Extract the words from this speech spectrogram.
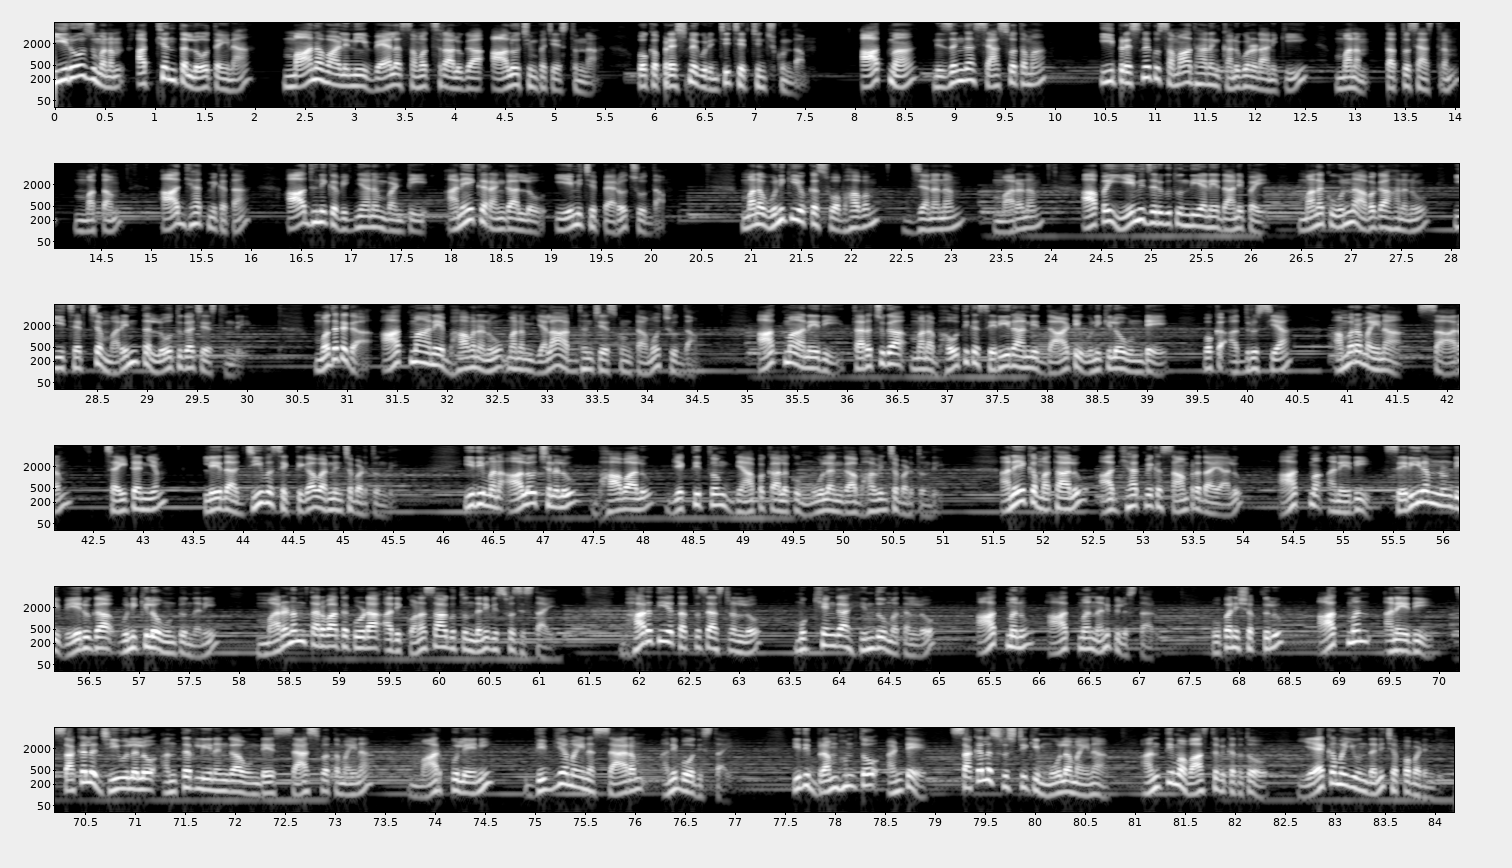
ఈరోజు మనం అత్యంత లోతైన మానవాళిని వేల సంవత్సరాలుగా ఆలోచింపచేస్తున్న ఒక ప్రశ్న గురించి చర్చించుకుందాం. ఆత్మ నిజంగా శాశ్వతమా? ఈ ప్రశ్నకు సమాధానం కనుగొనడానికి మనం తత్వశాస్త్రం మతం ఆధ్యాత్మికత ఆధునిక విజ్ఞానం వంటి అనేక రంగాల్లో ఏమి చెప్పారో చూద్దాం. మన ఉనికి యొక్క స్వభావం జననం మరణం ఆపై ఏమి జరుగుతుంది అనే దానిపై మనకు ఉన్న అవగాహనను ఈ చర్చ మరింత లోతుగా చేస్తుంది. మొదటగా ఆత్మ అనే భావనను మనం ఎలా అర్థం చేసుకుంటామో చూద్దాం. ఆత్మ అనేది తరచుగా మన భౌతిక శరీరాన్ని దాటి ఉనికిలో ఉండే ఒక అదృశ్య అమరమైన సారం చైతన్యం లేదా జీవశక్తిగా వర్ణించబడుతుంది. ఇది మన ఆలోచనలు భావాలు వ్యక్తిత్వం జ్ఞాపకాలకు మూలంగా భావించబడుతుంది. అనేక మతాలు ఆధ్యాత్మిక సాంప్రదాయాలు ఆత్మ అనేది శరీరం నుండి వేరుగా ఉనికిలో ఉంటుందని మరణం తర్వాత కూడా అది కొనసాగుతుందని విశ్వసిస్తాయి. భారతీయ తత్వశాస్త్రంలో ముఖ్యంగా హిందూ మతంలో ఆత్మను ఆత్మన్ అని పిలుస్తారు. ఉపనిషత్తులు ఆత్మన్ అనేది సకల జీవులలో అంతర్లీనంగా ఉండే శాశ్వతమైన మార్పులేని దివ్యమైన సారం అని బోధిస్తాయి. ఇది బ్రహ్మంతో అంటే సకల సృష్టికి మూలమైన అంతిమ వాస్తవికతతో ఏకమై ఉందని చెప్పబడింది.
